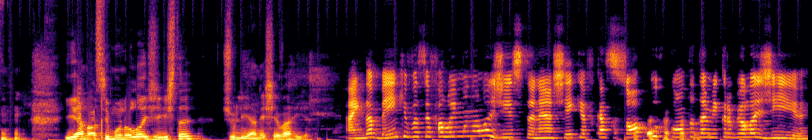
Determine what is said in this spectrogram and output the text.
e a nossa imunologista, Juliana Echevarria. Ainda bem que você falou imunologista, né? Achei que ia ficar só por conta da microbiologia.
